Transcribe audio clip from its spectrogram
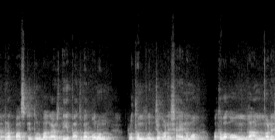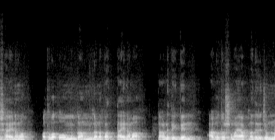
আপনারা পাঁচটি দুর্বাঘাস দিয়ে পাঁচবার বলুন, প্রথম পূজ্য গণেশায় নম অথবা ওম গাং গণেশায় নম। অথবা ওম গম গণপাত্তায় নামা। তাহলে দেখবেন আগত সময় আপনাদের জন্য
